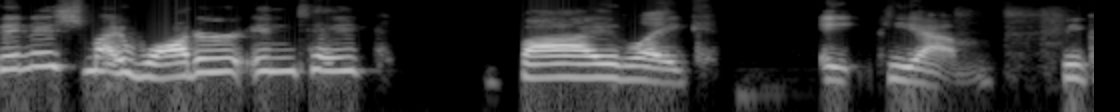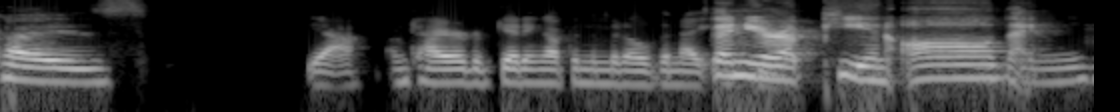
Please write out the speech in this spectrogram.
finish my water intake by like 8 p.m. because yeah, I'm tired of getting up in the middle of the night. then you're up peeing all night. Mhm.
